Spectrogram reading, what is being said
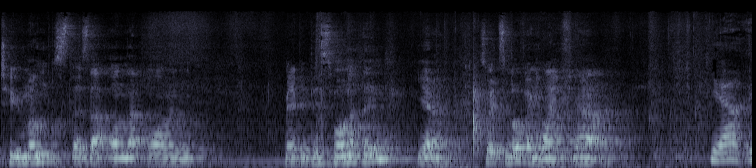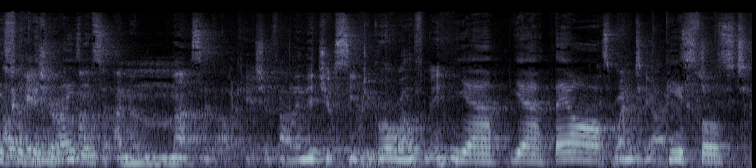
two months. There's that one, that one, and maybe this one, I think. Yeah. So it's loving life now. Yeah, it's looking amazing. massive. I'm a massive alocasia fan, and they just seem to grow well for me. Yeah, yeah, they are. This Wentia beautiful. just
